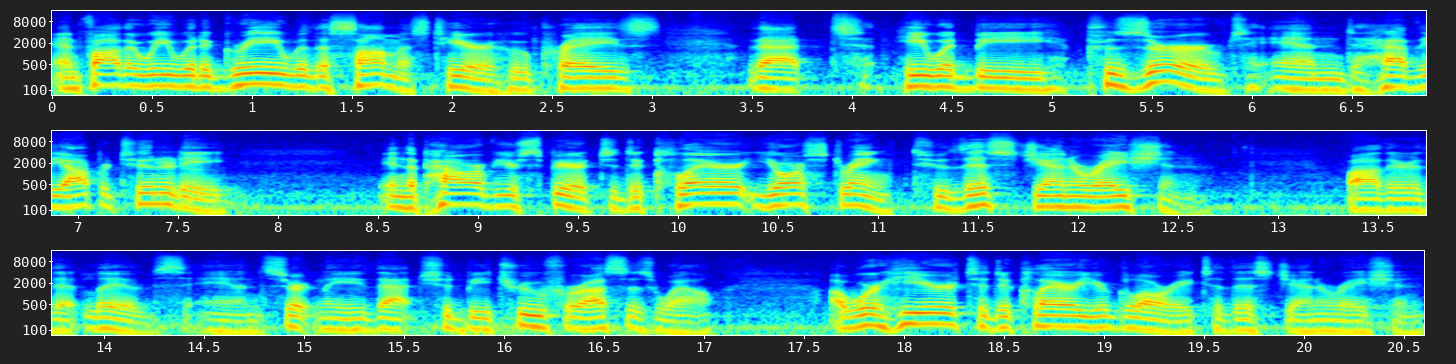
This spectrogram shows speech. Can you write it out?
And Father, we would agree with the psalmist here who prays that he would be preserved and have the opportunity in the power of your Spirit to declare your strength to this generation, Father, that lives. And certainly that should be true for us as well. Uh, we're here to declare your glory to this generation.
